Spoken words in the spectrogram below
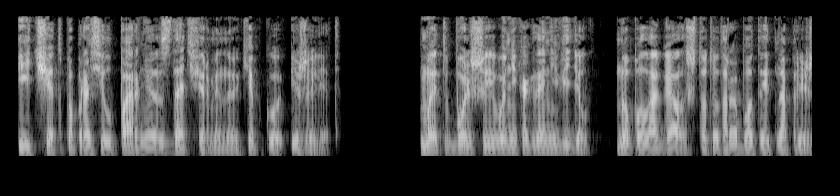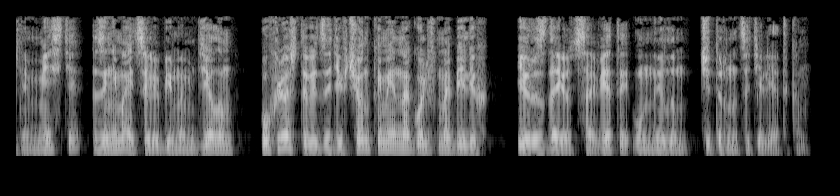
И Чет попросил парня сдать фирменную кепку и жилет. Мэтт больше его никогда не видел, но полагал, что тот работает на прежнем месте, занимается любимым делом, ухлёстывает за девчонками на гольф-мобилях и раздает советы унылым четырнадцатилеткам.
